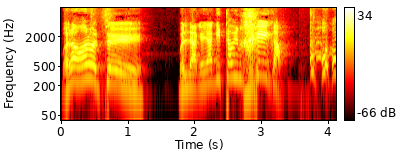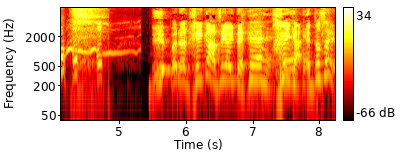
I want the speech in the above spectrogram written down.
Mira, mano, este. ¿Verdad que ella aquí está bien rica? Pero es rica, sí, oíste. Rica. Entonces,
